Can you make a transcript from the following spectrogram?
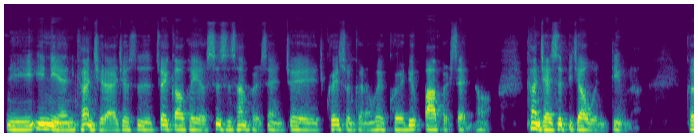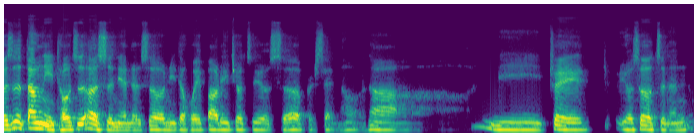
你一年看起来就是最高可以有四十三 percent，最亏损可能会亏六八 percent 哈，看起来是比较稳定了。可是当你投资二十年的时候，你的回报率就只有十二 percent 哈，那你最有时候只能。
